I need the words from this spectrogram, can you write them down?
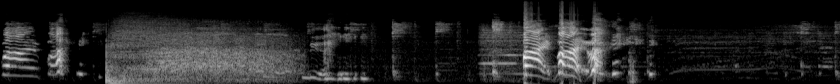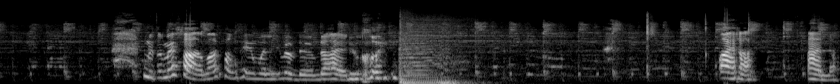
ไปไปเหนื่อยไปไปไปหนูจะไม่สามารถฟังเพลงมาลีแบบเดิมได้ทุกคน ไปค่ะ อ่านเนะ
